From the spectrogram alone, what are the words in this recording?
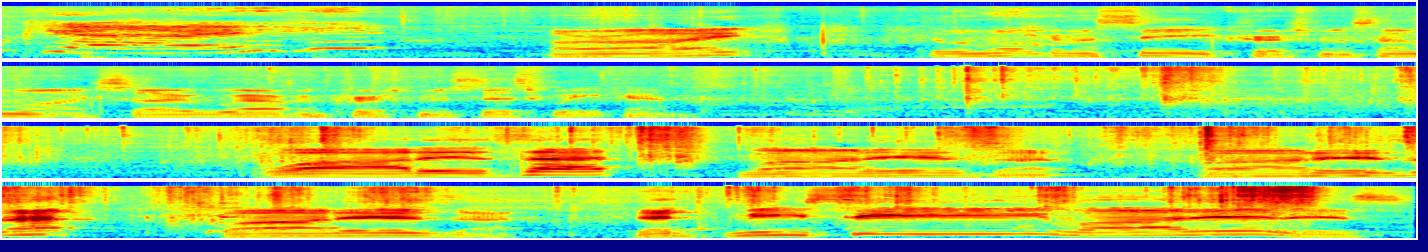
Okay. All right, because I'm not going to see you Christmas, am I? So we're having Christmas this weekend. What is that? What is that? What is that? What is that? Let me see what it is.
